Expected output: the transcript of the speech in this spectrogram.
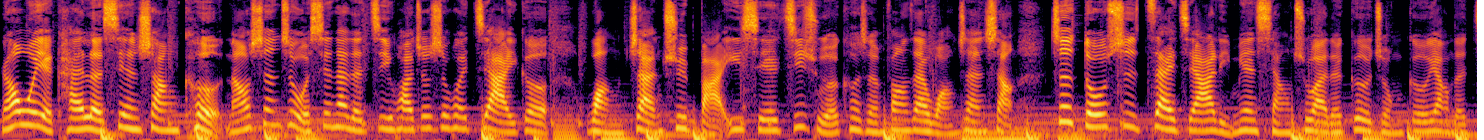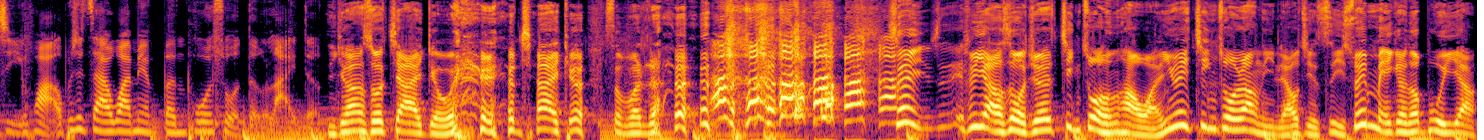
然后我也开了线上课，然后甚至我现在的计划就是会架一个网站，去把一些基础的课程放在网站上。这都是在家里面想出来的各种各样的计划，而不是在外面奔波所得来的。你刚刚说架一个，我也要架一个什么人？所以菲亚老师，我觉得静坐很好玩，因为静坐让你了解自己，所以每个人都不一样。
